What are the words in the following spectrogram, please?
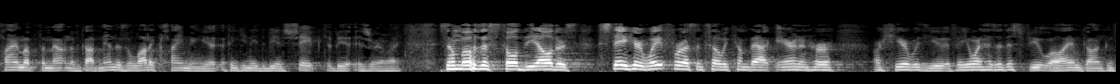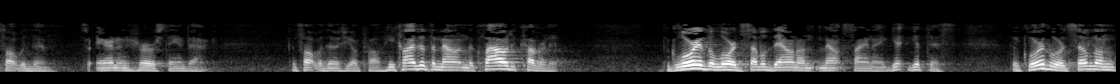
climb up the mountain of God. Man, there's a lot of climbing. I think you need to be in shape to be an Israelite. So Moses told the elders, Stay here, wait for us until we come back. Aaron and Hur are here with you. If anyone has a dispute while I am gone, consult with them. So Aaron and are staying back. Consult with them if you have a problem. He climbs up the mountain. The cloud covered it. The glory of the Lord settled down on Mount Sinai. Get, get this. The glory of the Lord settled on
